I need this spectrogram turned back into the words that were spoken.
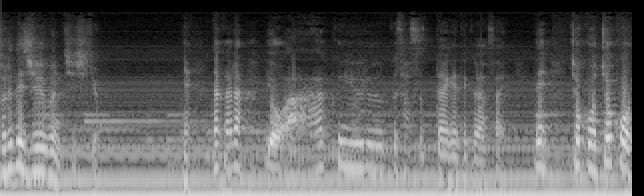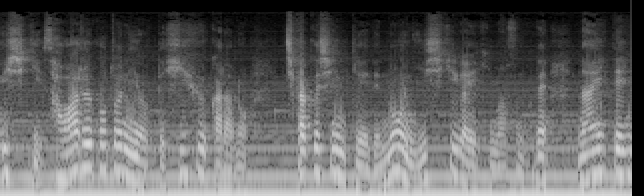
それで十分知識を、ね、だから弱く緩くさすってあげてください。でちょこちょこ意識触ることによって皮膚からの知覚神経で脳に意識がいきますので内転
